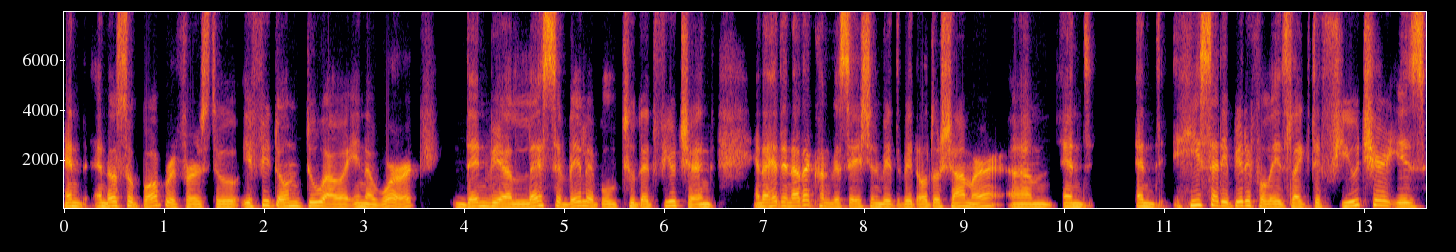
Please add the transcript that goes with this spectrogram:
And and also bob refers to if we don't do our inner work then we are less available to that future. And and i had another conversation with with otto scharmer um, and and he said it beautifully. It's like the future is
